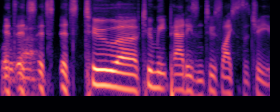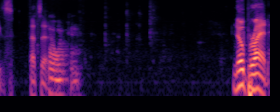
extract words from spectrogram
What it's it's that? it's it's two uh two meat patties and two slices of cheese. That's it. Oh, okay. No bread.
